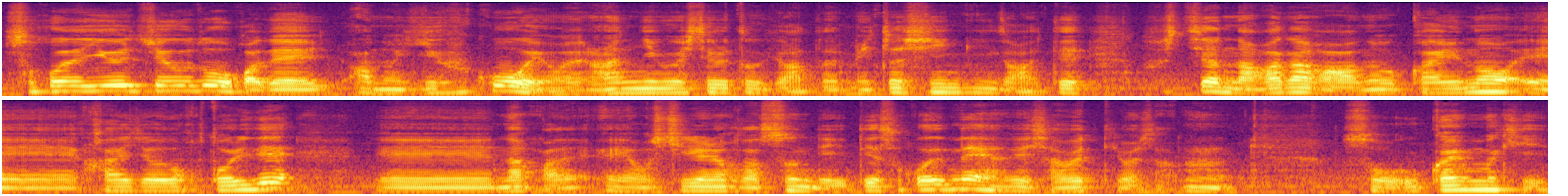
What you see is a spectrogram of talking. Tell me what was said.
そこで YouTube 動画で、あの、岐阜公園を、ね、ランニングしてる時があったらめっちゃ親近感があって、そして長良川の鵜飼の、えー、会場のほとりで、えー、なんかね、えー、お知り合いの方が住んでいて、そこでね、喋ってきました。うん。そう、鵜飼も来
